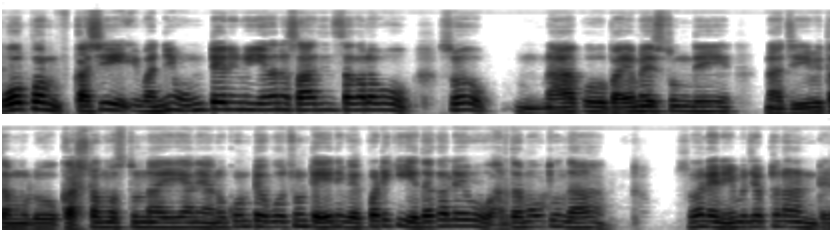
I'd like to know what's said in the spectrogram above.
కోపం కసి ఇవన్నీ ఉంటే నేను ఏదైనా సాధించగలవు. సో నాకు భయమేస్తుంది. నా జీవితంలో కష్టం వస్తున్నాయి అని అనుకుంటే కూర్చుంటే నువ్వు ఎప్పటికీ ఎదగలేవు. అర్థమవుతుందా? సో నేను ఏమి చెప్తున్నానంటే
